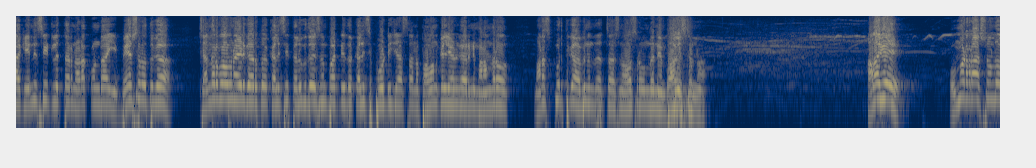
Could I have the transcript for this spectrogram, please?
నాకు ఎన్ని సీట్లు ఇస్తారు నడకుండా ఈ బేషరతుగా చంద్రబాబు నాయుడు గారితో కలిసి తెలుగుదేశం పార్టీతో కలిసి పోటీ చేస్తున్న పవన్ కళ్యాణ్ గారిని మనందరం మనస్ఫూర్తిగా అభినందించాల్సిన అవసరం ఉందని నేను భావిస్తున్నాను అలాగే ఉమ్మడి రాష్ట్రంలో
